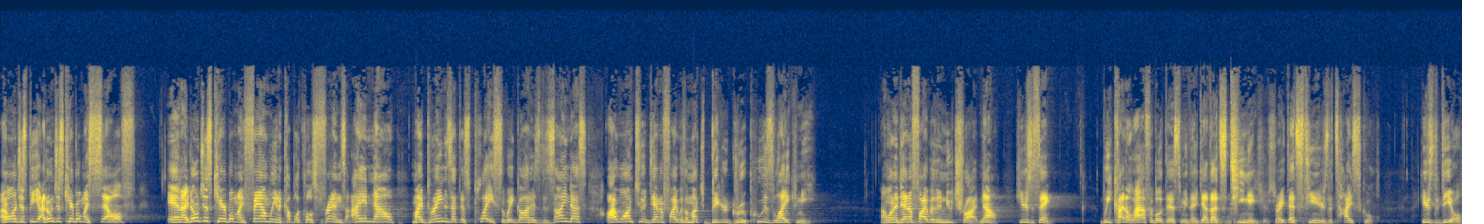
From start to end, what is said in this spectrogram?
I don't want to just be, I don't just care about myself, and I don't just care about my family and a couple of close friends. I am now, my brain is at this place, the way God has designed us. I want to identify with a much bigger group who is like me. I want to identify with a new tribe. Now, here's the thing. We kind of laugh about this and we think, yeah, that's teenagers, right? That's teenagers, that's high school. Here's the deal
